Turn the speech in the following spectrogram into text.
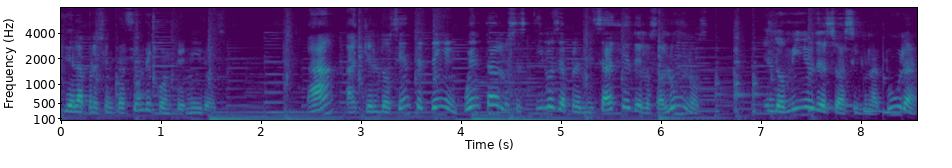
y de la presentación de contenidos. Va a que el docente tenga en cuenta los estilos de aprendizaje de los alumnos el dominio de su asignatura,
